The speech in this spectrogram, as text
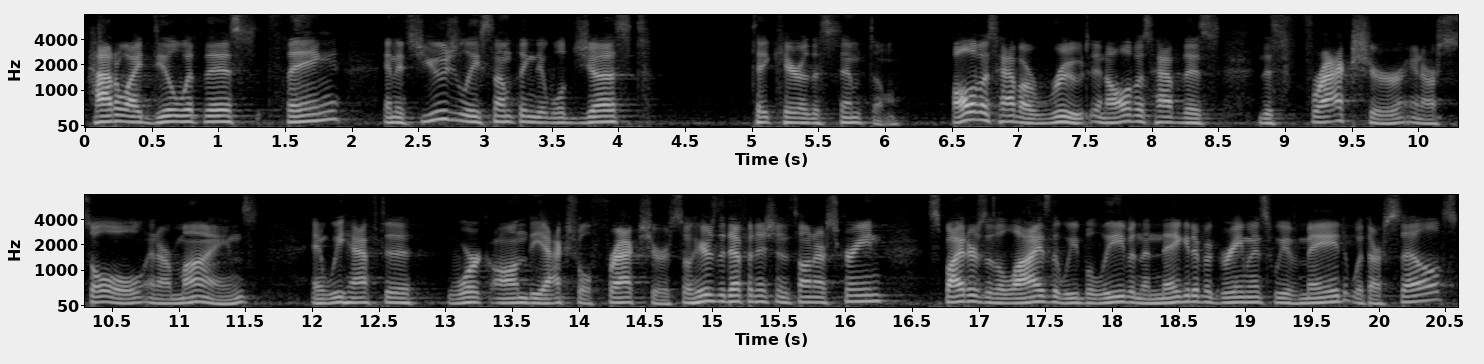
How do I deal with this thing? And it's usually something that will just take care of the symptom. All of us have a root, and all of us have this, this fracture in our soul and our minds, and we have to work on the actual fracture. So here's the definition that's on our screen spiders are the lies that we believe and the negative agreements we have made with ourselves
